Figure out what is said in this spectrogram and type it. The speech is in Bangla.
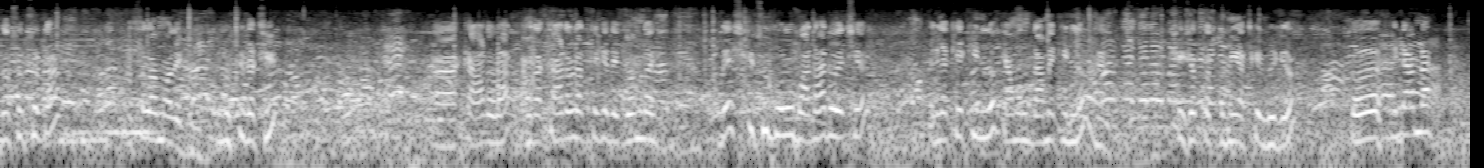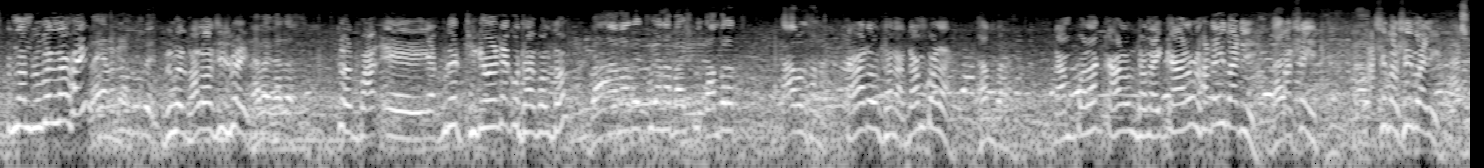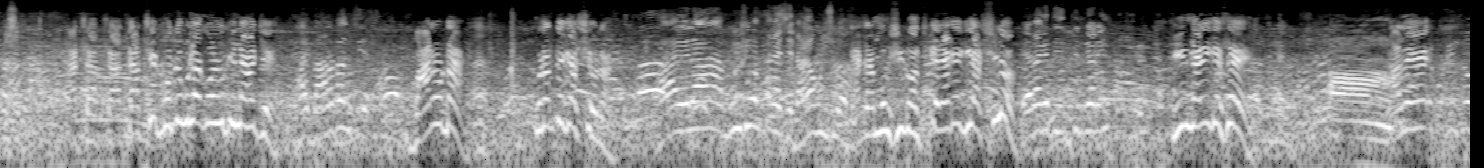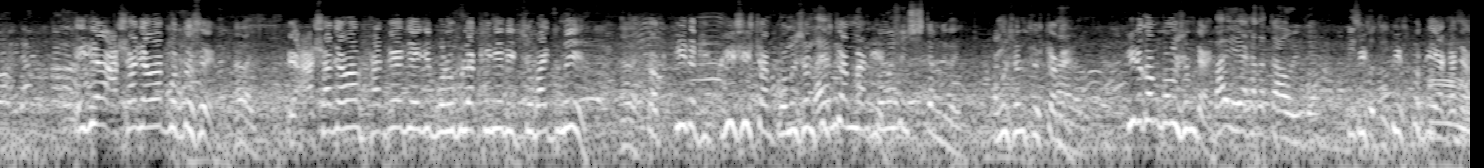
দর্শক শ্রোতা আসসালামু আলাইকুম। উপস্থিত আছি। কারোরাত আমরা কারোরাত থেকে দেখব আমরা বেশ কিছু গরু বাধা রয়েছে। এগুলা কে কিনলো কেমন দামে কিনলো হ্যাঁ সেই সব তথ্য নিয়ে আজকের ভিডিও। তো এটা আমরা তোর নাম রুবেল না ভাই? রুবেল। ভালো আছিস ভাই? হ্যাঁ তোর বা- এ, এখনের ঠিকানাটা কোথায় বলতো? আমাদের ঠিকানা বাইশপুর কারণ থানা। কাহারল থানা দামপাড়া? দামপাড়া। কাহারল থানা এই কাহারল হাটেই বাড়ি পাশেই আশেপাশেই বাড়ি। আশপাশে আচ্ছা আচ্ছা আচ্ছা আজকে কতগুলা গরু কিনা হয়েছে? ভাই বারোটা আনছি। বারোটা? হ্যাঁ। কোথা থেকে আসছে ওরা? ভাই এরা মুন্সিগঞ্জ থেকে আসছে ঢাকা মুন্সিগঞ্জ। ঢাকা মুন্সিগঞ্জ। এর আগে কি আসছিল? এর আগে তিন গাড়ি। তিন গাড়ি গেছে? তাহলে এই যে আসা যাওয়া করতেছে হ্যাঁ এই আসা যাওয়ার ফাঁকে যে এই যে গরুগুলা কিনে দিচ্ছ ভাই তুমি হ্যাঁ তো কি দেখি কি সিস্টেম কমিশন সিস্টেম নাকি? কমিশন সিস্টেম ভাই। কমিশন সিস্টেমে কীরকম কমিশন দেয়? ভাই এক হাজার টাকা হইতে পিস প্রতি। পিস এক হাজার।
